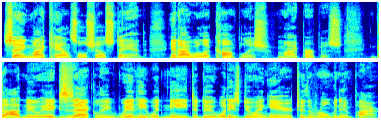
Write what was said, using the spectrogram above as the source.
saying, My counsel shall stand, and I will accomplish my purpose. God knew exactly when he would need to do what he's doing here to the Roman Empire.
